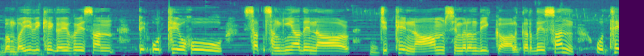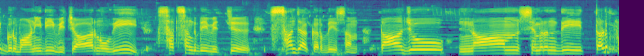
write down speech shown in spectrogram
ਬੰਬਈ ਵਿਖੇ ਗਏ ਹੋਏ ਸਨ ਤੇ ਉੱਥੇ ਉਹ ਸਤਸੰਗੀਆਂ ਦੇ ਨਾਲ ਜਿੱਥੇ ਨਾਮ ਸਿਮਰਨ ਦੀ ਕਾਲ ਕਰਦੇ ਸਨ, ਉੱਥੇ ਗੁਰਬਾਣੀ ਦੀ ਵਿਚਾਰ ਨੂੰ ਵੀ ਸਤਸੰਗ ਦੇ ਵਿੱਚ ਸਾਂਝਾ ਕਰਦੇ ਸਨ। ਤਾਂ ਜੋ ਨਾਮ ਸਿਮਰਨ ਦੀ ਤੜਫ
